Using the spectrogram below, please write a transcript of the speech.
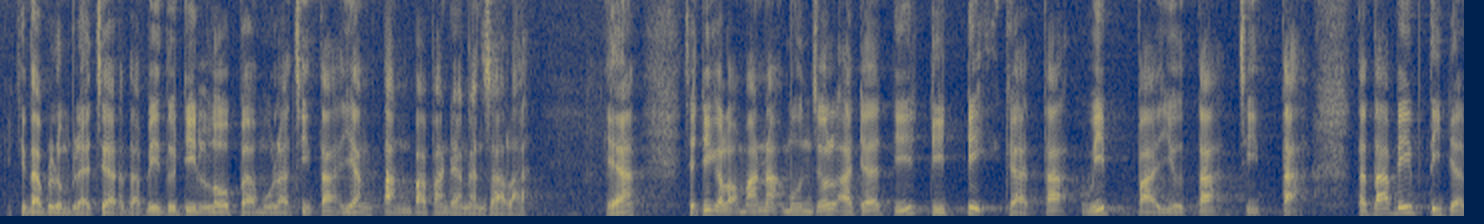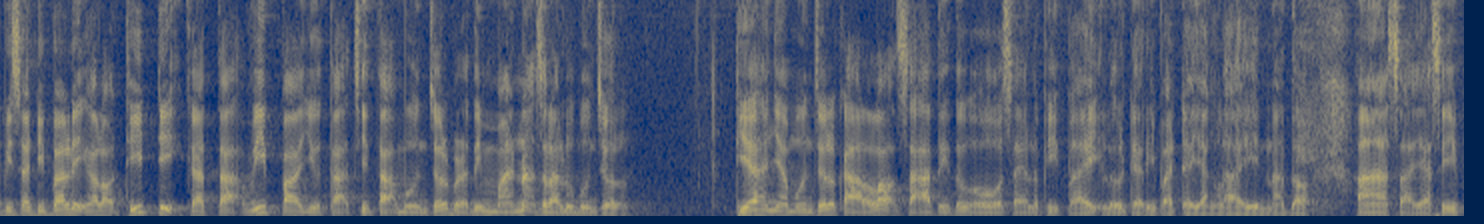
Kita belum belajar tapi itu di loba mula cita yang tanpa pandangan salah ya. Jadi kalau mana muncul ada di didik gata wipayuta cita. Tetapi tidak bisa dibalik kalau didik gata wipayuta cita muncul berarti mana selalu muncul dia hanya muncul kalau saat itu oh saya lebih baik loh daripada yang lain atau ah saya sih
